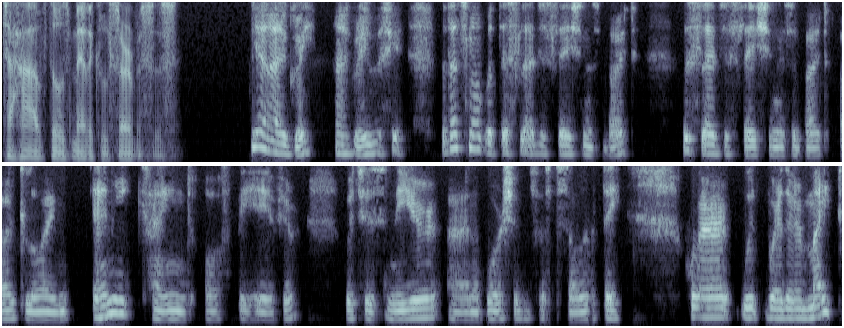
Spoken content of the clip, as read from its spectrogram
to have those medical services. Yeah, I agree. I agree with you. But that's not what this legislation is about. This legislation is about outlawing any kind of behaviour which is near an abortion facility where where there might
